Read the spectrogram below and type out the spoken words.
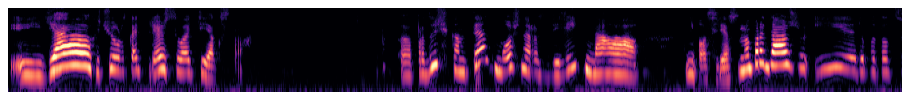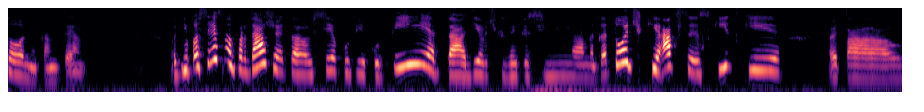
И я хочу рассказать прежде всего о текстах. А, продающий контент можно разделить на непосредственно продажу и репутационный контент. Вот непосредственно продажа это все купи-купи, это девочки записаны на ноготочки, акции, скидки, это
